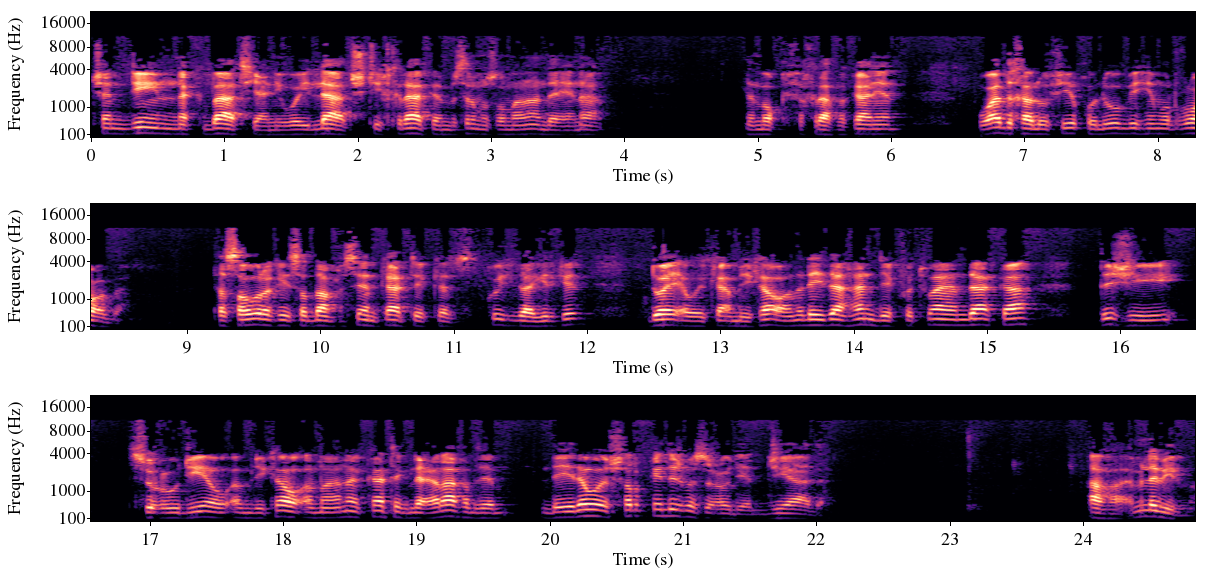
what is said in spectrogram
شندين نكبات يعني ويلات شتي خلافا بس المسلمان ده هنا لموقف خلافة كان وأدخلوا في قلوبهم الرعبة تصورك صدام حسين كاتك كويت داقير كده دواي أو كأمريكا وأنا ليدا هندك فتوان داك دجي سعودية وأمريكا وأمانة كاتك العراق ليلة وشرق كندش بسعودية الجهادة. أها من لبيل ما.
